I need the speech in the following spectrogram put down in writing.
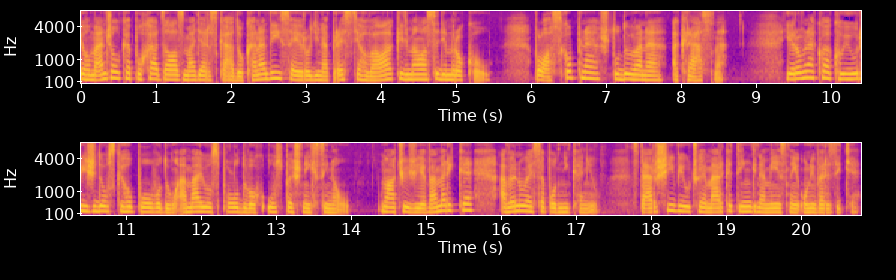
Jeho manželka pochádzala z Maďarska a do Kanady sa jej rodina presťahovala, keď mala 7 rokov. Bola schopná, študovaná a krásna. Je rovnako ako Júri židovského pôvodu a majú spolu dvoch úspešných synov. Mladší žije v Amerike a venuje sa podnikaniu. Starší vyučuje marketing na miestnej univerzite.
